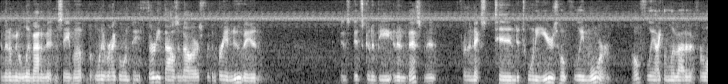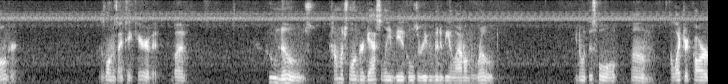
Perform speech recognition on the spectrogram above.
and then I'm going to live out of it and save up. But whenever I go and pay $30,000 for the brand new van, it's, it's going to be an investment for the next 10 to 20 years, hopefully more. Hopefully, I can live out of it for longer, as long as I take care of it. But who knows how much longer gasoline vehicles are even going to be allowed on the road? you know, with this whole um, electric car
